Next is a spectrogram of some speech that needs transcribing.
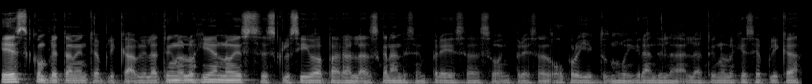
es completamente aplicable. La tecnología no es exclusiva para las grandes empresas o empresas o proyectos muy grandes. La, tecnología se aplica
